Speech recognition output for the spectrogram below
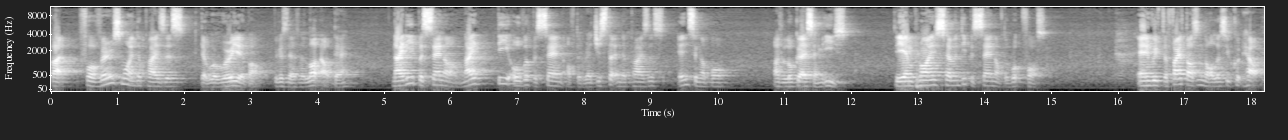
but for very small enterprises that we're worried about, because there's a lot out there, 90% or 90 over percent of the registered enterprises in Singapore are the local SMEs. They employ 70% of the workforce. And with the $5,000, you could help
